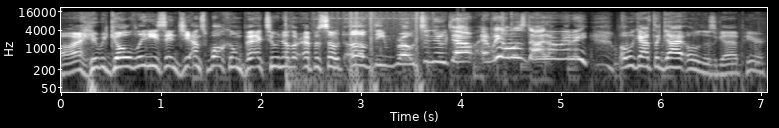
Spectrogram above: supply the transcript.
Alright, here we go, ladies and gents. Welcome back to another episode of the Road to Nuked Out. And we almost died already. But we got the guy. Oh, there's a guy up here.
